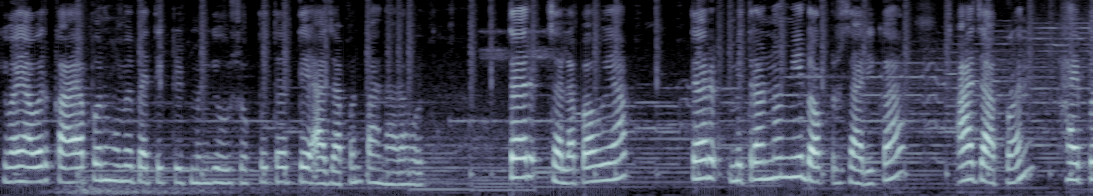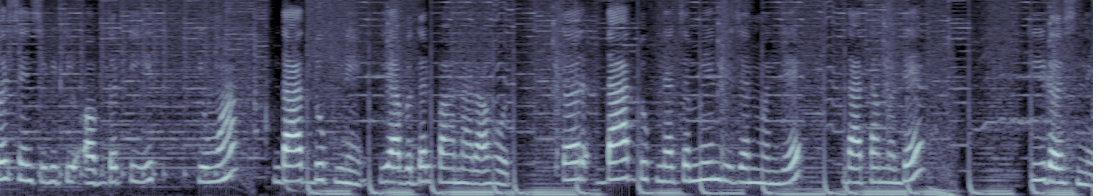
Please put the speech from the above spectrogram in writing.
किंवा यावर काय आपण होमिओपॅथिक ट्रीटमेंट घेऊ शकतो तर ते आज आपण पाहणार आहोत. तर चला पाहूया. तर मित्रांनो मी डॉक्टर सारिका. आज आपण hyper sensitivity of the teeth किंवा दात दुखणे याबद्दल पाहणार आहोत. तर दात दुखण्याचं मेन रिझन म्हणजे दातामध्ये कीड असणे.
